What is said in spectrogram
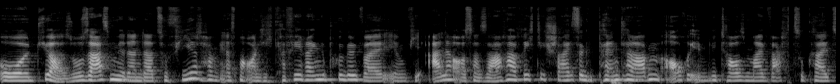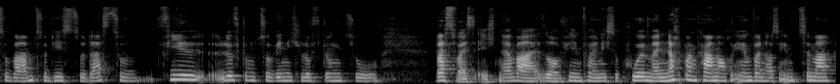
Und ja, so saßen wir dann da zu viert, haben erstmal ordentlich Kaffee reingeprügelt, weil irgendwie alle außer Sarah richtig scheiße gepennt haben. Auch irgendwie tausendmal wach, zu kalt, zu warm, zu dies, zu das, zu viel Lüftung, zu wenig Lüftung, zu was weiß ich. Ne? War also auf jeden Fall nicht so cool. Mein Nachbarn kam auch irgendwann aus ihrem Zimmer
